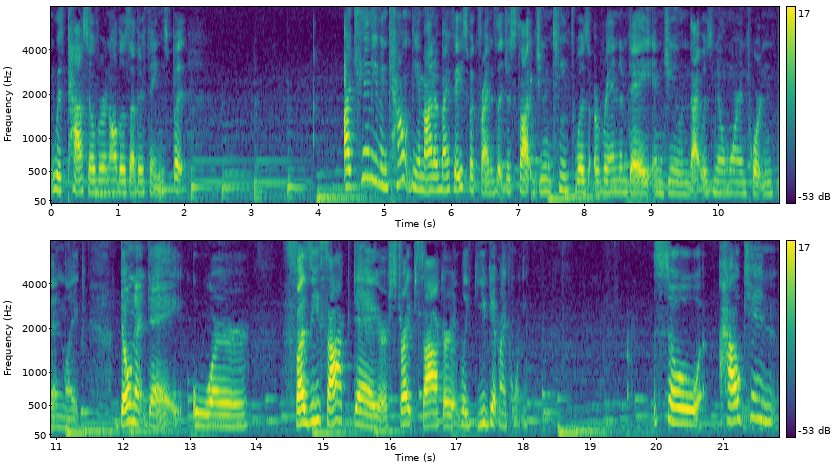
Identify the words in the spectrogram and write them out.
with Passover and all those other things. But I can't even count the amount of my Facebook friends that just thought Juneteenth was a random day in June that was no more important than like Donut Day or fuzzy sock day or striped sock or like you get my point. So how can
